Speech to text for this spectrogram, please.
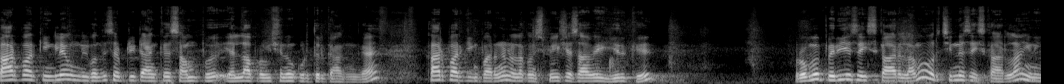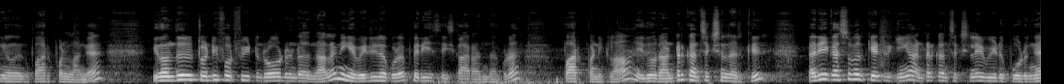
கார் பார்க்கிங்லேயே உங்களுக்கு வந்து செப்டி டேங்க்கு சம்ப்பு எல்லா ப்ரொவிஷனும் கொடுத்துருக்காங்க கார் பார்க்கிங் பாருங்கள் நல்லா கொஞ்சம் ஸ்பேஷியஸாகவே இருக்குது ரொம்ப பெரிய சைஸ் கார் இல்லாமல் ஒரு சின்ன சைஸ் கார்லாம் நீங்கள் பார்க் பண்ணலாங்க. இது வந்து டுவெண்ட்டி ஃபோர் ஃபீட் ரோடுன்றதுனால நீங்கள் வெளியில் கூட பெரிய சைஸ் காராக இருந்தால் கூட பார்க் பண்ணிக்கலாம். இது ஒரு அண்டர் கன்ஸ்ட்ரக்ஷனில் இருக்குது நிறைய கஸ்டமர் கேட்டிருக்கீங்க அண்டர் கன்ஸ்ட்ரக்ஷன்லேயே வீடு போடுங்க.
